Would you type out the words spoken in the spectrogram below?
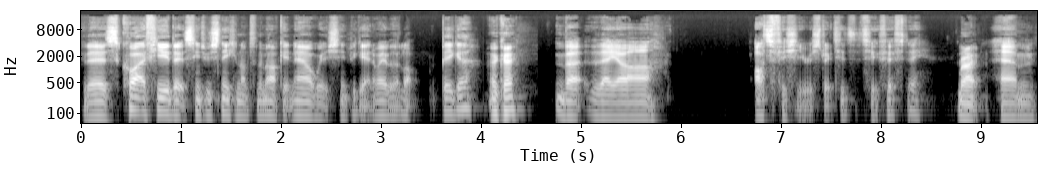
There's quite a few that seem to be sneaking onto the market now, which seem to be getting away with a lot bigger, Okay. but they are artificially restricted to 250. Right. Um,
